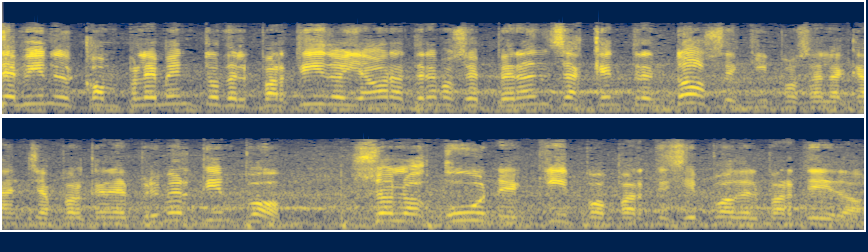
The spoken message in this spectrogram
Se viene el complemento del partido y ahora tenemos esperanzas que entren dos equipos a la cancha, porque en el primer tiempo solo un equipo participó del partido.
